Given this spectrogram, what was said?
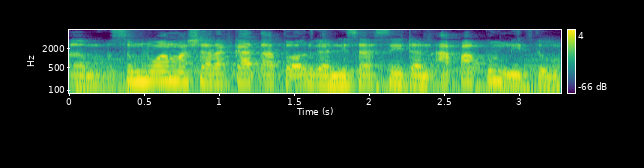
um, semua masyarakat atau organisasi dan apa pun itu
